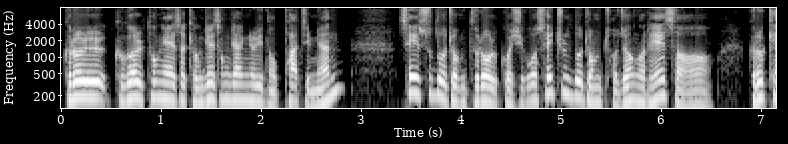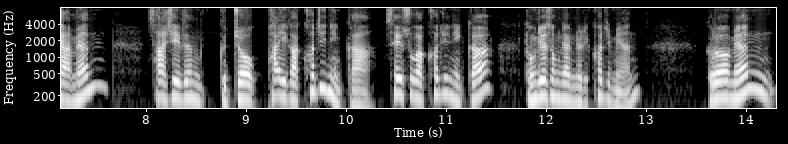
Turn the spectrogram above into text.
그걸 그걸 통해서 경제 성장률이 높아지면 세수도 좀 들어올 것이고 세출도 좀 조정을 해서 그렇게 하면 사실은 그쪽 파이가 커지니까 세수가 커지니까 경제 성장률이 커지면 그러면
